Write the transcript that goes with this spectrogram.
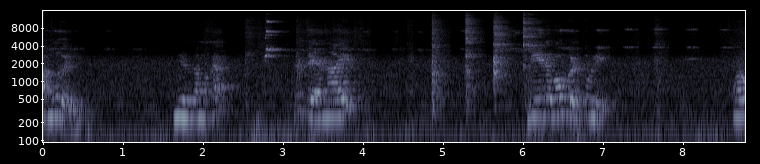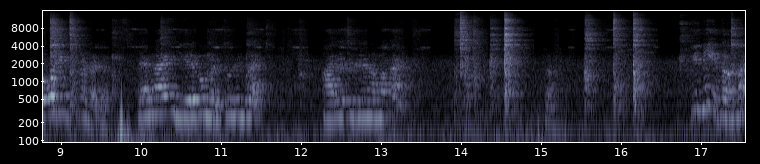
വന്നു കഴിഞ്ഞു. ഇനി നമുക്ക് തേങ്ങായും ജീരകവും വെളുത്തുള്ളി മുളക് പൊടി ഇട്ടിട്ടുണ്ടല്ലോ തേങ്ങായും ജീരകവും വെളുത്തുള്ളിയും കൂടെ അരച്ചതിന് നമുക്ക്. ഇനി ഇതൊന്ന്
